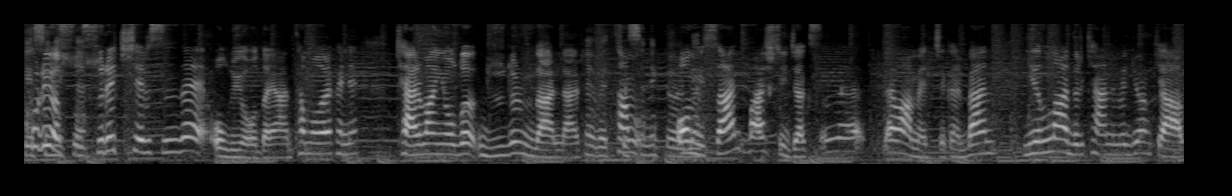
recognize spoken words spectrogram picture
kuruyorsun. Kesinlikle. Süreç içerisinde oluyor o da yani. Tam olarak hani kervan yolda düzülür mü derler. Evet Tam kesinlikle öyle. O misal başlayacaksın ve devam edecek. Hani ben yıllardır kendime diyorum ki ya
